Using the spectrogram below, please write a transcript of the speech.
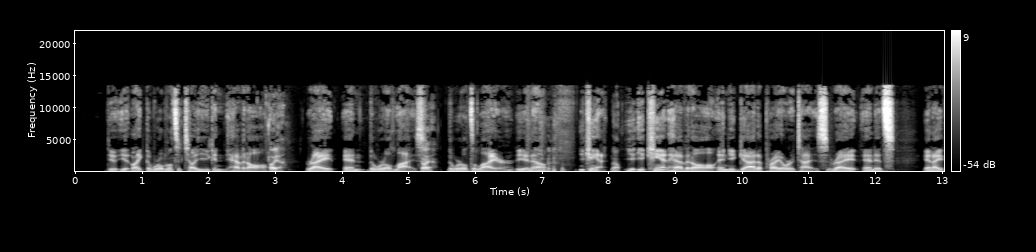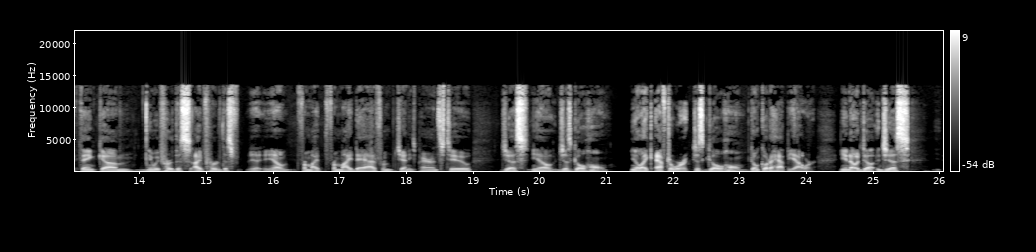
do it like the world wants to tell you you can have it all. Oh yeah, right? And the world lies. Oh, yeah. the world's a liar. You know, you can't. No. you, you can't have it all, and you got to prioritize, right? And it's and I think um, you know, we've heard this. I've heard this, you know, from my from my dad, from Jenny's parents too. Just you know, just go home. You know, like after work, just go home. Don't go to happy hour. You know, don't just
